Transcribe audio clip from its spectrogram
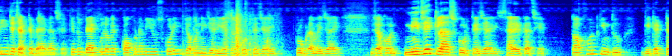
তিনটে চারটে ব্যাগ আছে। কিন্তু ব্যাগগুলোকে কখন আমি ইউজ করি? যখন নিজে রিহার্সাল করতে যাই প্রোগ্রামে যাই, যখন নিজে ক্লাস করতে যাই স্যারের কাছে, তখন কিন্তু গিটারটা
